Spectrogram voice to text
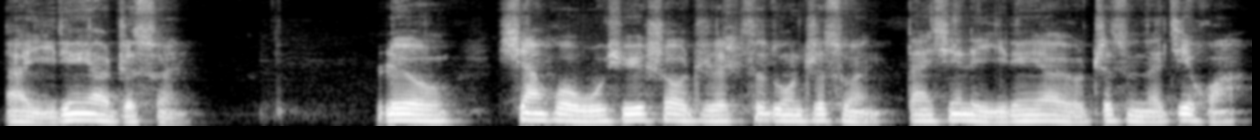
那一定要止损。六，现货无需设置自动止损，但心里一定要有止损的计划。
